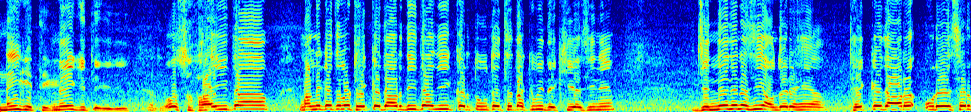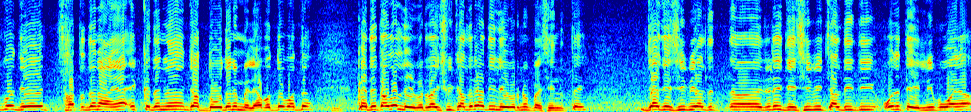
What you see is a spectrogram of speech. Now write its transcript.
ਨਹੀਂ ਕੀਤੀ ਗਈ? ਨਹੀਂ ਕੀਤੀ ਗਈ ਜੀ। ਉਹ ਸਫ਼ਾਈ ਤਾਂ ਮੰਨ ਕੇ ਚਲੋ ਠੇਕੇਦਾਰ ਦੀ ਤਾਂ ਜੀ ਕਰਤੂਤ ਇੱਥੇ ਤੱਕ ਵੀ ਦੇਖੀ ਅਸੀਂ ਨੇ। ਜਿੰਨੇ ਦਿਨ ਅਸੀਂ ਆਉਂਦੇ ਰਹੇ ਆ ਠੇਕੇਦਾਰ ਉਰੇ ਸਿਰਫ ਜੇ 7 ਦਿਨ ਆਇਆ ਇੱਕ ਦਿਨ ਜਾਂ 2 ਦਿਨ ਮਿਲਿਆ ਵੱਧੋ ਵੱਧ। ਕਦੇ ਤਾਂ ਉਹਦਾ ਲੇਬਰ ਦਾ ਇਸ਼ੂ ਚੱਲ ਰਿਹਾ ਸੀ ਲੇਬਰ ਨੂੰ ਪੈਸੇ ਨਹੀਂ ਦਿੱਤੇ। ਜਾਂ ਜੀਸੀਬੀ ਜਿਹੜੀ ਜੀਸੀਬੀ ਚੱਲਦੀ ਸੀ ਉਹਦੇ ਤੇਲ ਨਹੀਂ ਪਵਾਇਆ।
